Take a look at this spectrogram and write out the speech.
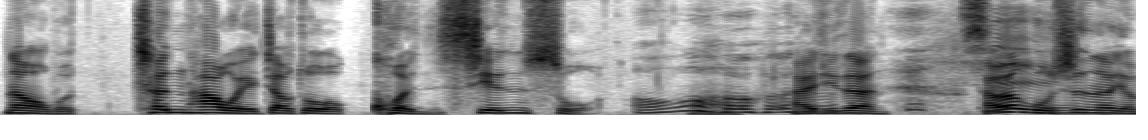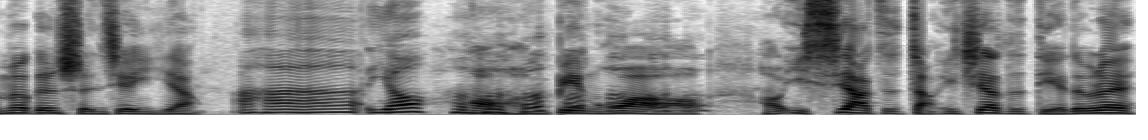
那我称它为叫做捆仙索。哦哦，台积电，台湾股市呢有没有跟神仙一样？啊哈，有哦，很变化哦，好一下子涨，一下子跌，对不对？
